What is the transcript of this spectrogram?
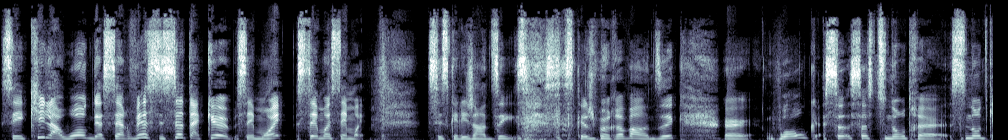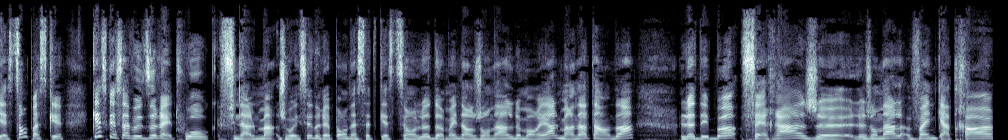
c'est qui la woke de service ici à Cube? C'est moi, c'est moi, c'est moi. C'est ce que les gens disent. c'est ce que je me revendique. Euh, woke, ça, ça c'est une autre, euh, c'est une autre question parce que qu'est-ce que ça veut dire être woke finalement? Je vais essayer de répondre à cette question-là demain dans le journal de Montréal. Mais en attendant, le débat fait rage. Euh, le journal 24 heures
